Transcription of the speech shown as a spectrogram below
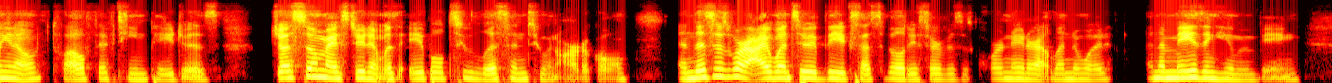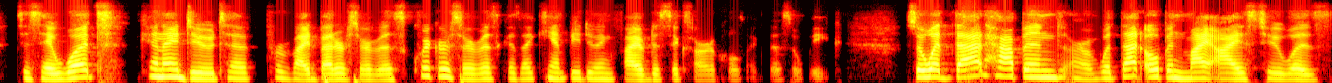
you know, 12, 15 pages, just so my student was able to listen to an article. And this is where I went to the accessibility services coordinator at Lindenwood, an amazing human being, to say, what can I do to provide better service, quicker service, because I can't be doing five to six articles like this a week. So what that happened, or what that opened my eyes to was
